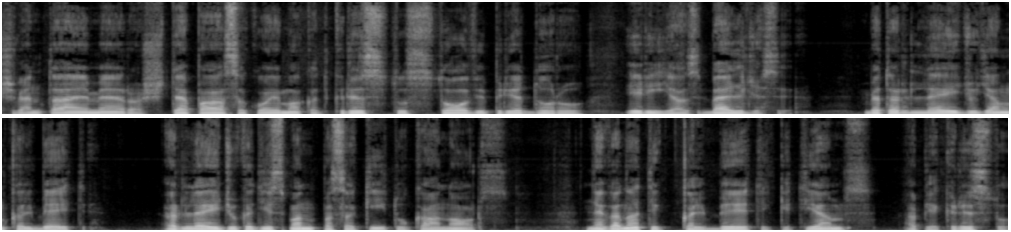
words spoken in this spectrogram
Šventajame rašte pasakojama, kad Kristus stovi prie durų ir į jas beldžiasi. Bet ar leidžiu jam kalbėti? Ar leidžiu, kad jis man pasakytų ką nors? Negana tik kalbėti kitiems apie Kristų,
